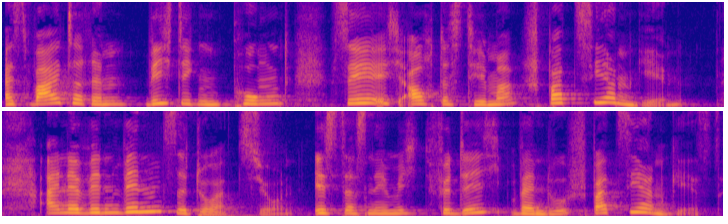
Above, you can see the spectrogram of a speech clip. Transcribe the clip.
als weiteren wichtigen Punkt sehe ich auch das Thema Spazierengehen. Eine Win-Win-Situation ist das nämlich für dich, wenn du spazieren gehst.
